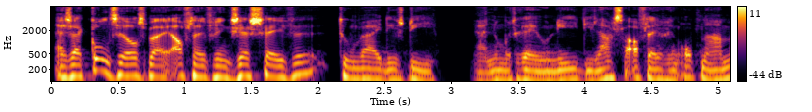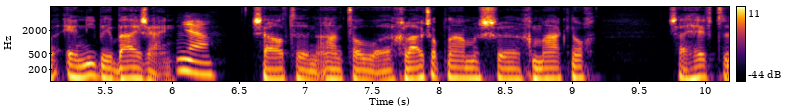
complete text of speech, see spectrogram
En zij kon zelfs bij aflevering 6, 7, toen wij dus die, ja, noem het reunie, die laatste aflevering opnamen, er niet meer bij zijn. ja. Zij had een aantal eh, geluidsopnames gemaakt nog. Zij heeft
